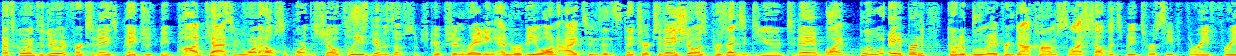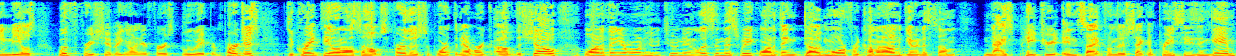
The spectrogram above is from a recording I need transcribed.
That's going to do it for today's Patriots Beat podcast. If you want to help support the show, please give us a subscription, rating, and review on iTunes and Stitcher. Today's show is presented to you today by Blue Apron. Go to blueapron.com slash Celtics Beat to receive three free meals with free shipping on your first Blue Apron purchase. It's a great deal and also helps further support the network of the show. I Want to thank everyone who tuned in and listened this week. Want to thank Doug Moore for coming on, giving us some nice Patriot insight from their second preseason game.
